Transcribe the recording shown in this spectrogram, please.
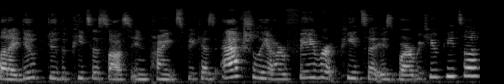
but I do do the pizza sauce in pints because actually our favorite pizza is barbecue pizza.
